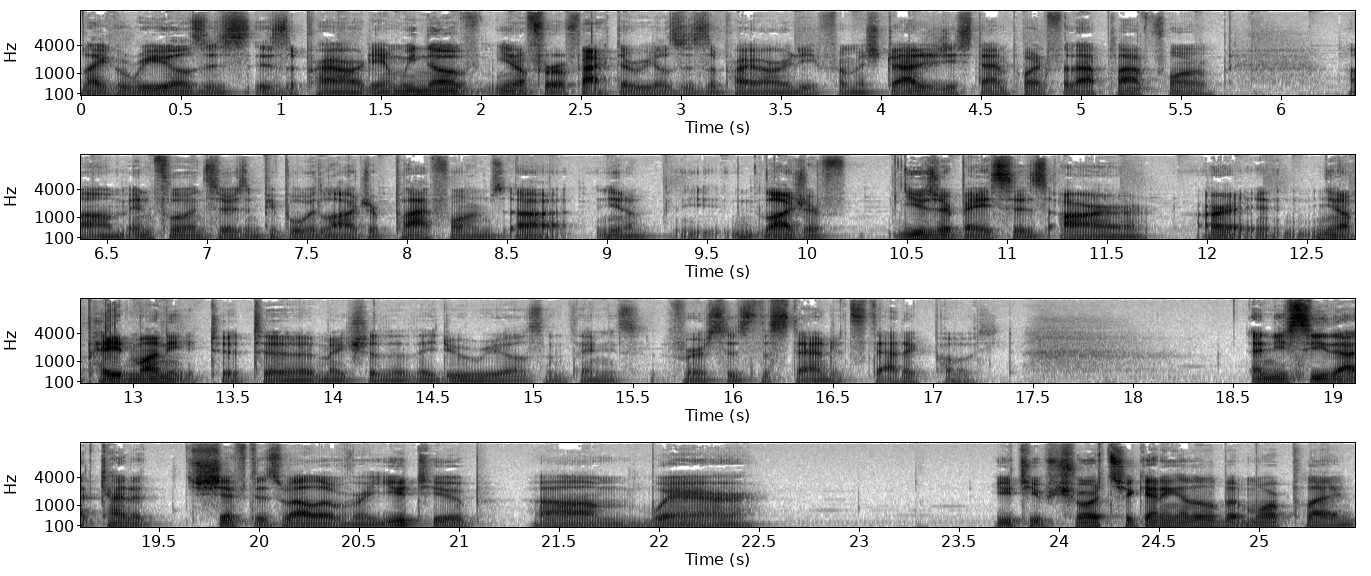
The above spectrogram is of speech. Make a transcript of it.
like Reels is is the priority, and we know you know for a fact that Reels is the priority from a strategy standpoint for that platform. Um, influencers and people with larger platforms, uh, you know, larger user bases are are you know paid money to to make sure that they do reels and things versus the standard static post. And you see that kind of shift as well over YouTube, um, where YouTube Shorts are getting a little bit more play.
